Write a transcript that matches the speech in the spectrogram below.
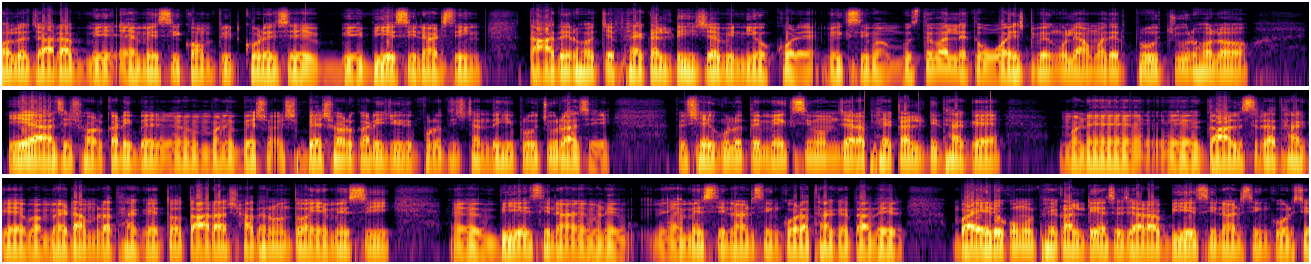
হলো যারা এমএসসি কমপ্লিট করেছে বিএসসি নার্সিং তাদের হচ্ছে ফ্যাকাল্টি হিসাবে নিয়োগ করে ম্যাক্সিমাম বুঝতে পারলে? তো ওয়েস্ট বেঙ্গলে আমাদের প্রচুর হলো ইয়ে আছে, সরকারি মানে বেস- বেসরকারি যদি প্রতিষ্ঠান দেখি প্রচুর আছে, তো সেগুলোতে ম্যাক্সিমাম যারা ফ্যাকাল্টি থাকে মানে গার্লসরা থাকে বা ম্যাডামরা থাকে, তো তারা সাধারণত এমএসসি বিএসসি মানে এমএসসি নার্সিং করা থাকে তাদের। বা এরকমও ফ্যাকাল্টি আছে যারা বিএসসি নার্সিং করছে,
